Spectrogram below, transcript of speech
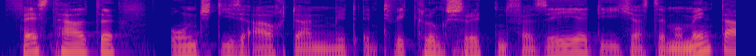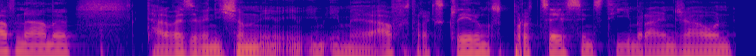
festhalte und diese auch dann mit Entwicklungsschritten versehe, die ich aus der Momentaufnahme teilweise, wenn ich schon im, im, im Auftragsklärungsprozess ins Team reinschauen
